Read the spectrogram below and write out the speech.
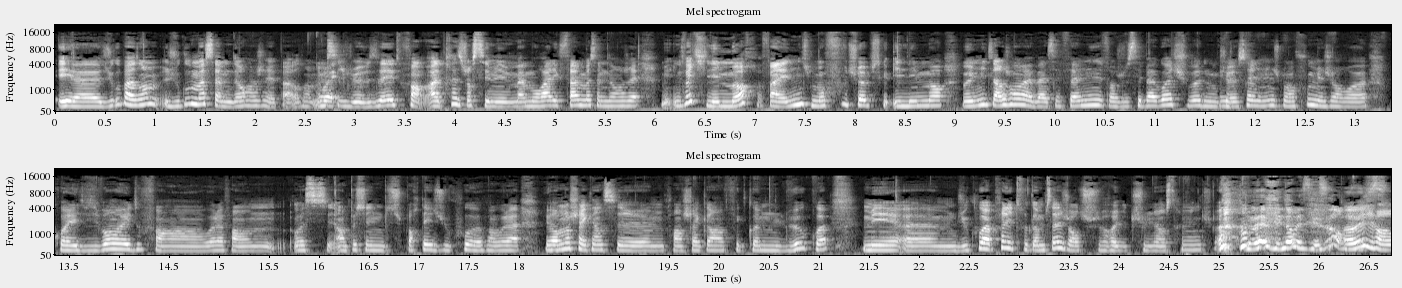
Et euh, du coup, par exemple, du coup, moi ça me dérangeait, par exemple, même Ouais. si je le faisais et tout. Enfin, après, genre c'est ma morale, etc. Moi ça me dérangeait. Mais une fois qu'il est mort, enfin, à la limite, je m'en fous, tu vois, parce qu'il est mort. Bon, limite, l'argent, ouais, bah, sa famille, enfin, je sais pas quoi, tu vois. Donc, Mm. euh, ça, à la limite, je m'en fous, mais genre, euh, quand elle est vivant et tout, enfin, voilà, enfin, ouais, c'est un peu c'est une supporter, du coup, euh, enfin, voilà. Mais vraiment, chacun, c'est. Enfin, chacun fait comme il veut, quoi. Mais euh, du coup, après, les trucs comme ça, genre, tu, tu lis en streaming, tu vois. Ouais, mais non, mais c'est ça. en Ah ouais, genre,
